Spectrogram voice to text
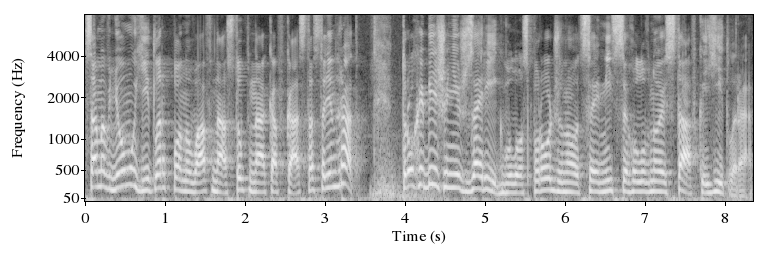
Саме в ньому Гітлер планував наступ на Кавказ та Сталінград. Трохи більше ніж за рік було спороджено це місце головної ставки Гітлера.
